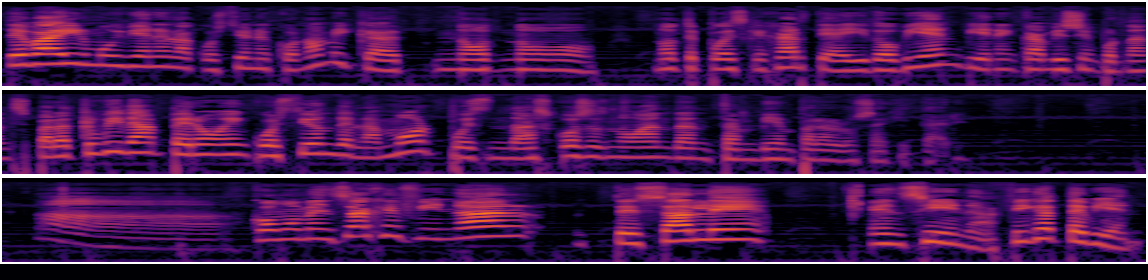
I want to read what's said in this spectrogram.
Te va a ir muy bien en la cuestión económica, no, no, no te puedes quejar, te ha ido bien, vienen cambios importantes para tu vida, pero en cuestión del amor, pues las cosas no andan tan bien para los Sagitarios. Ah. Como mensaje final, te sale encina. Fíjate bien,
